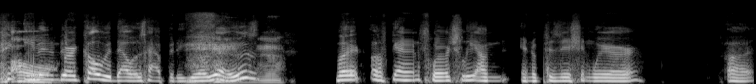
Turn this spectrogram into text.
Oh. even during COVID, that was happening. Know, yeah, it was. Yeah. But again, unfortunately, I'm in a position where uh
